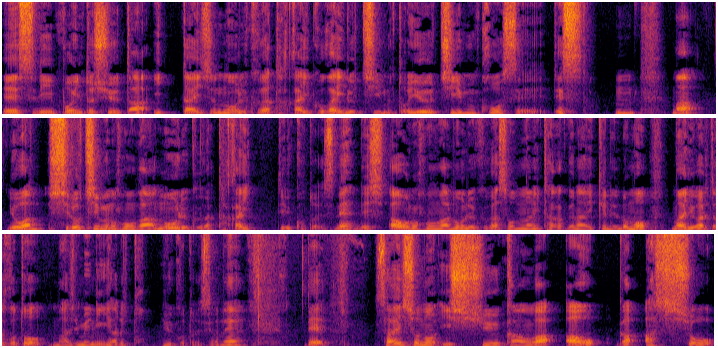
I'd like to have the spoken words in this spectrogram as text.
えースリーポイントシューター1対1の能力が高い子がいるチームというチーム構成ですと。うん、まあ要は白チームの方が能力が高いっていうことですね。で青の方が能力がそんなに高くないけれども、まあ、言われたことを真面目にやるということですよね。で最初の1週間は青が圧勝。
